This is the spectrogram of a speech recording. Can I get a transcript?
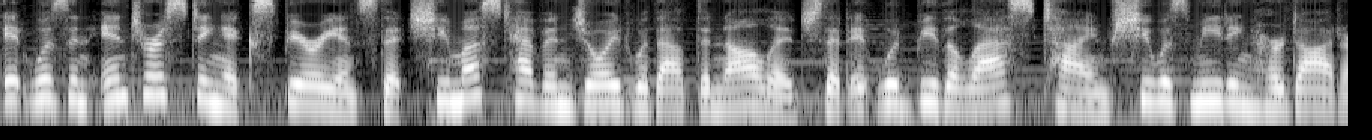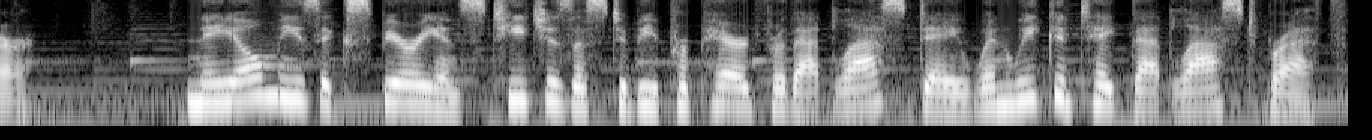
It was an interesting experience that she must have enjoyed without the knowledge that it would be the last time she was meeting her daughter. Naomi's experience teaches us to be prepared for that last day when we could take that last breath.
